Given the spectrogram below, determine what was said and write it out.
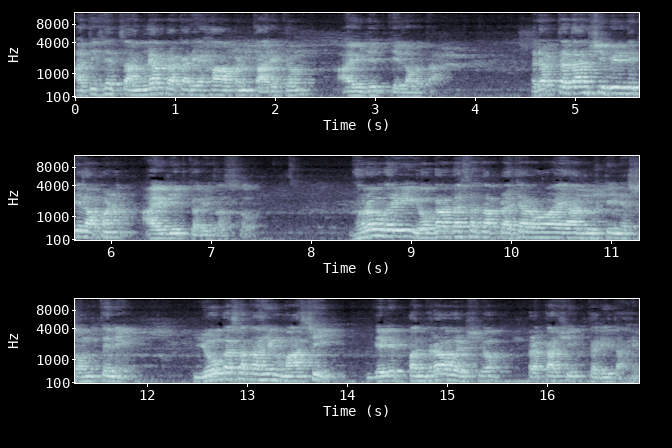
अतिशय चांगल्या प्रकारे हा आपण कार्यक्रम आयोजित केला होता. रक्तदान शिबिर देखील आपण आयोजित करीत असतो. घरोघरी योगाभ्यासाचा प्रचार व्हावा या दृष्टीने संस्थेने योग सखा हे मासिक गेले पंधरा वर्ष प्रकाशित करीत आहे.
